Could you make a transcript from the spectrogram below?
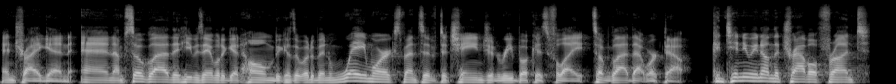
and try again. And I'm so glad that he was able to get home because it would have been way more expensive to change and rebook his flight. So I'm glad that worked out. Continuing on the travel front,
